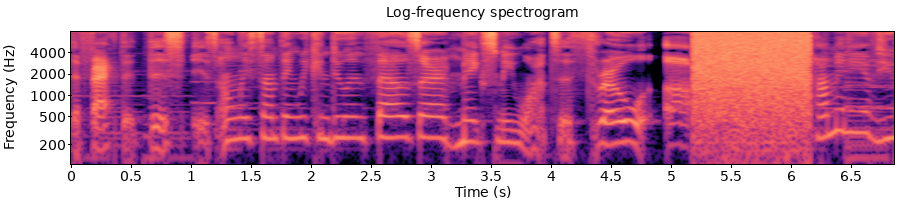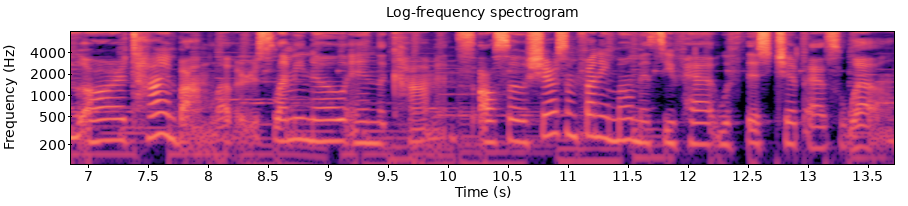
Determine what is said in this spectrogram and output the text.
The fact that this is only something we can do in Falzar makes me want to throw up. How many of you are time bomb lovers? Let me know in the comments. Also, share some funny moments you've had with this chip as well.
